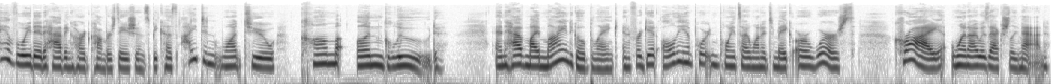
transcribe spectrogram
I avoided having hard conversations because I didn't want to come unglued. And have my mind go blank and forget all the important points I wanted to make, or worse, cry when I was actually mad.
